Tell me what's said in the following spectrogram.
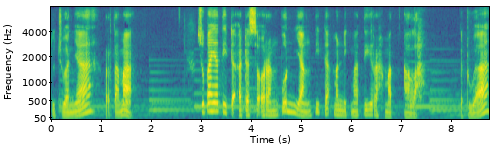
Tujuannya pertama, supaya tidak ada seorang pun yang tidak menikmati rahmat Allah. Kedua,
